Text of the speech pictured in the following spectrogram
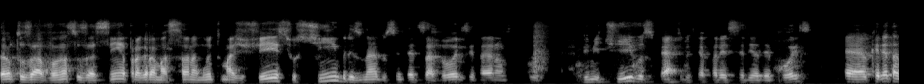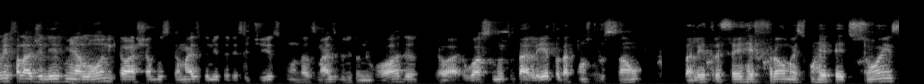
tantos avanços assim, a programação era muito mais difícil, os timbres né, dos sintetizadores ainda eram primitivos, perto do que apareceria depois. É, eu queria também falar de Leave Me Alone, que eu acho a música mais bonita desse disco, uma das mais bonitas do New Order. Eu, eu gosto muito da letra, da construção, da letra sem refrão, mas com repetições,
